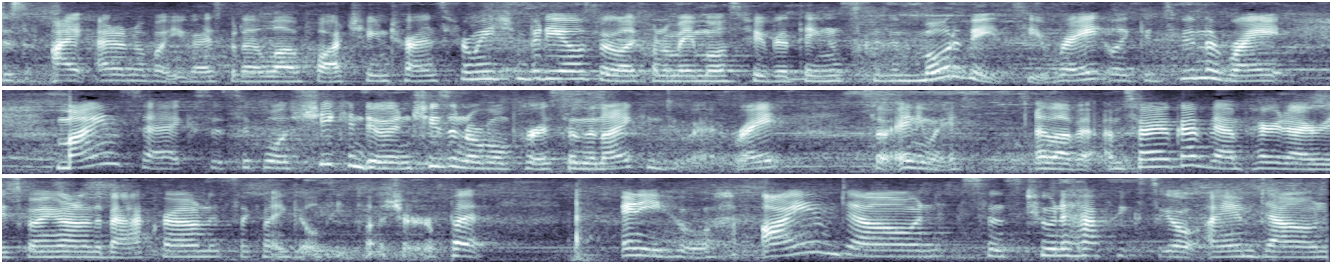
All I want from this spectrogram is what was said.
just I, I don't know about you guys but I love watching transformation videos. They're like one of my most favorite things because it motivates you right? Like it's in the right mindset because it's like well if she can do it and she's a normal person then I can do it right? So anyway I love it. I'm sorry I've got Vampire Diaries going on in the background. It's like my guilty pleasure. But anywho, I am down, since two and a half weeks ago, I am down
